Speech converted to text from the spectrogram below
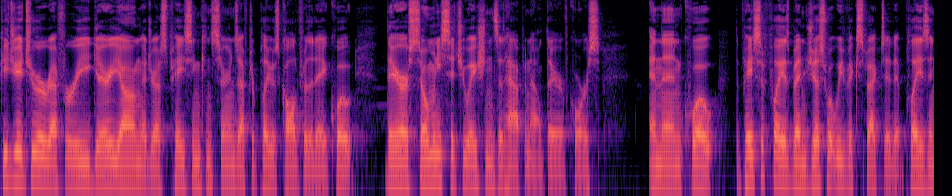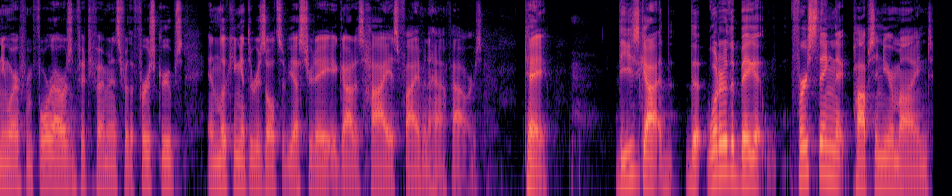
PGA Tour referee Gary Young addressed pacing concerns after play was called for the day. Quote, there are so many situations that happen out there, of course. And then, quote, the pace of play has been just what we've expected. It plays anywhere from four hours and 55 minutes for the first groups. And looking at the results of yesterday, it got as high as five and a half hours. Okay. These guys, the, what are the big, first thing that pops into your mind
